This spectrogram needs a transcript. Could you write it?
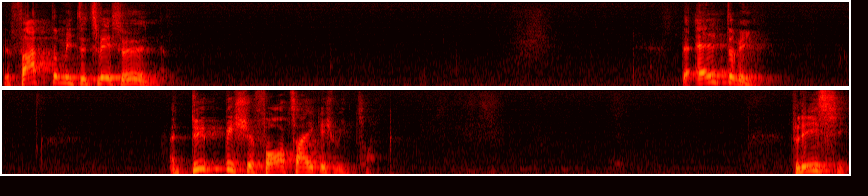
der Vater mit den zwei Söhnen. Der Ältere, ein typischer Vorzeigeschweizer. Fließig.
